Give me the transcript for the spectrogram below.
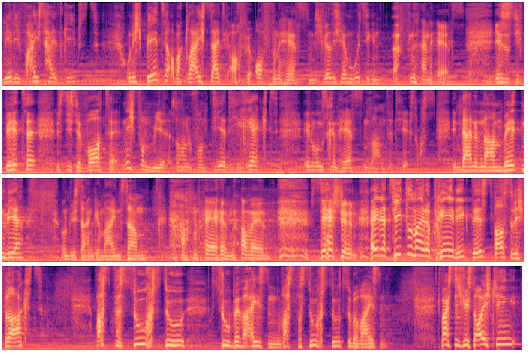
mir die Weisheit gibst und ich bete aber gleichzeitig auch für offene Herzen. Ich will dich ermutigen, öffne dein Herz. Jesus, ich bete, dass diese Worte nicht von mir, sondern von dir direkt in unseren Herzen landet, Jesus. In deinem Namen beten wir und wir sagen gemeinsam Amen, Amen. Sehr schön. Hey, der Titel meiner Predigt ist, falls du dich fragst, was versuchst du zu beweisen? Was versuchst du zu beweisen? Ich weiß nicht, wie es euch ging.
